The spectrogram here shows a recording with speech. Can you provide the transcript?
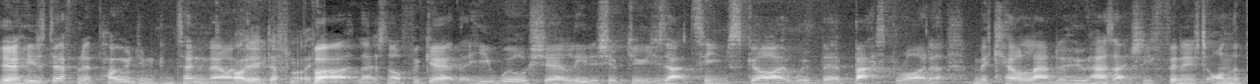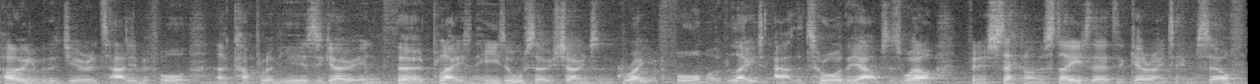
Yeah, he's a definite podium contender now. I Oh, yeah, definitely. But let's not forget that he will share leadership duties at Team Sky with their Basque rider Mikel Landa, who has actually finished on the podium of the Giro d'Italia before a couple of years ago in third place, and he's also shown some great form of late at the Tour of the Alps as well. Finished second on the stage there to Geraint himself.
